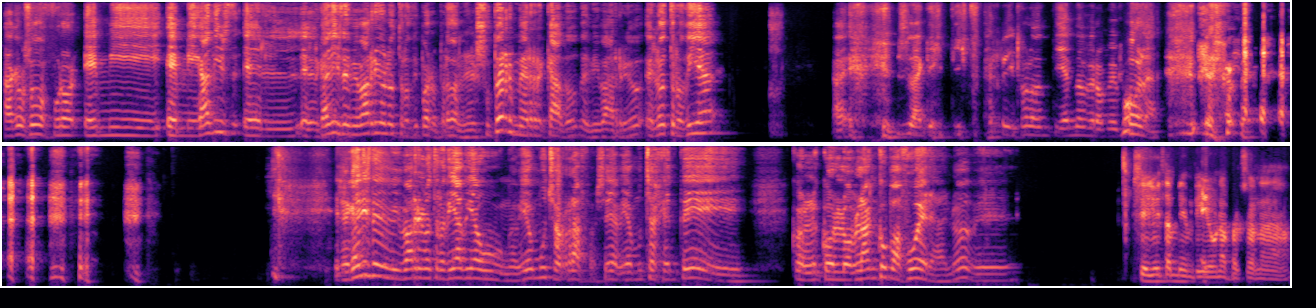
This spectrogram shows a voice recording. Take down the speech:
Ha causado furor. En mi, en mi Gadis, el, el Gadis de mi barrio, el otro día, bueno, perdón, en el supermercado de mi barrio, el otro día. Es la Katy Perry, no lo entiendo, pero me mola. En el Gadis de mi barrio el otro día había un, había muchos Rafas, ¿eh? había mucha gente eh, con, con lo blanco para afuera, ¿no? De- Sí, yo también vi a una persona.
